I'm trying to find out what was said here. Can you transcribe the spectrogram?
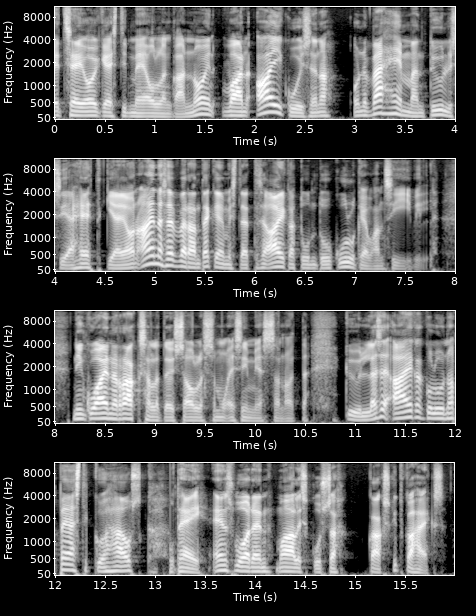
että se ei oikeasti mene ollenkaan noin, vaan aikuisena on vähemmän tylsiä hetkiä ja on aina sen verran tekemistä, että se aika tuntuu kulkevan siiville. Niin kuin aina Raksalla töissä ollessa mun esimies sanoi, että kyllä se aika kuluu nopeasti kuin hauskaa. Mutta hei, ensi vuoden maaliskuussa 28.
